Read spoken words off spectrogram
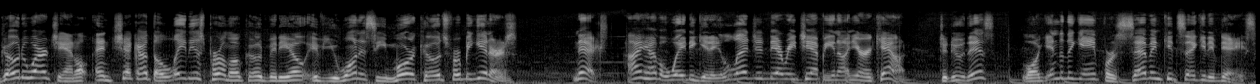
Go to our channel and check out the latest promo code video if you want to see more codes for beginners. Next, I have a way to get a legendary champion on your account. To do this, log into the game for 7 consecutive days.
